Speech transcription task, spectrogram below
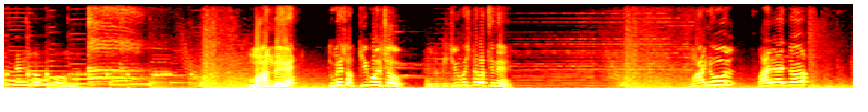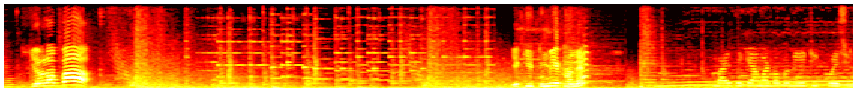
আপনার হবু বৌমা। মানে? তুমি এসব কি বলছো? আমি তো কিছুই বুঝতে পারছি না। মাইনুল বাইরে আয় তো। কি হলো আব্বা? এ কি তুমি এখানে? বাড়ি থেকে আমার বাবা বিয়ে ঠিক করেছিল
